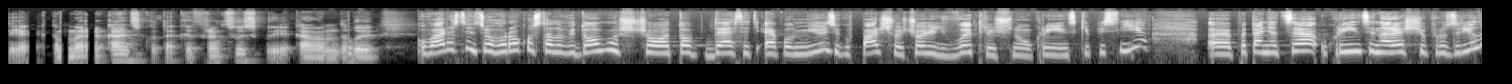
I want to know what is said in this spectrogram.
як американську, так і французьку, яка вам дає У вересні цього року стало відомо, що топ 10 Apple Music вперше очолюють виключно українські пісні. Е, Питання: це українці нарешті прозріли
